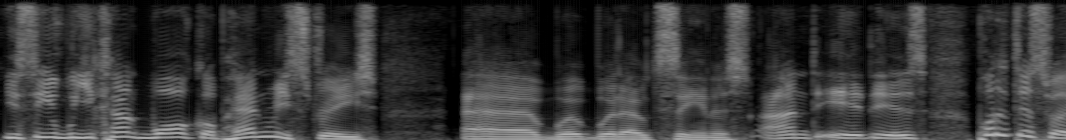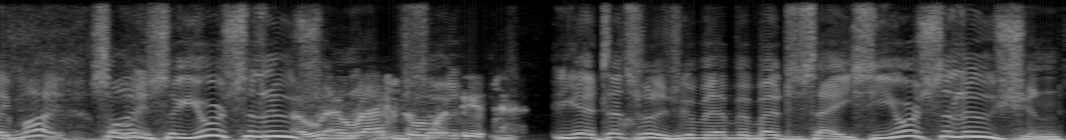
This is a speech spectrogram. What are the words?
You see, you can't walk up Henry Street uh, w- without seeing it. And it is, put it this way, my. So, my, so your solution. So, yeah, that's what I was about to say. So, your solution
